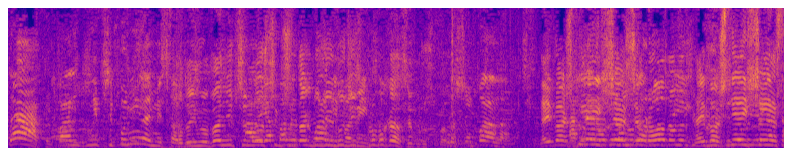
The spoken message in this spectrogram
Tak, pan nie przypomina mi sobie. Podejmowanie czynności ja przy tak dużej dokładnie ludzi jest pamiętam. prowokacją, proszę pana. Proszę pana. Najważniejsze, że, robi, najważniejsze jest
